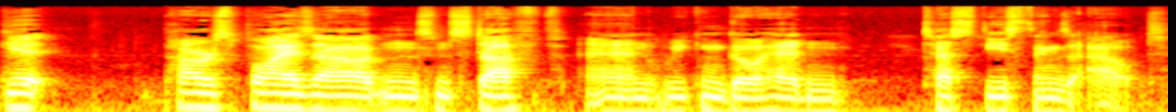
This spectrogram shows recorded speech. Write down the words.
get power supplies out and some stuff, and we can go ahead and test these things out.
